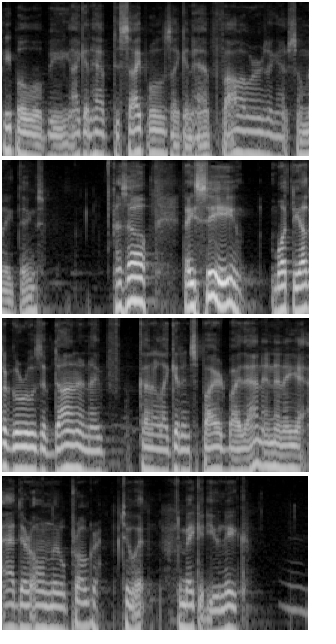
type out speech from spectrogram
People will be. I can have disciples. I can have followers. I can have so many things. And so they see what the other gurus have done, and they've kind of like get inspired by that, and then they add their own little program to it to make it unique. Mm.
